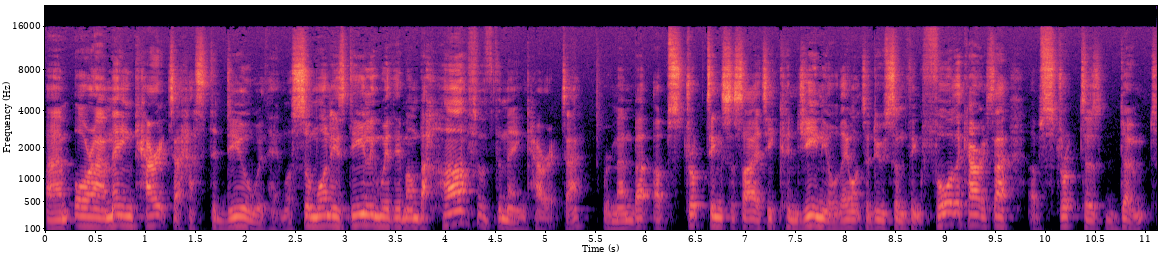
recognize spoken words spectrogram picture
um, or our main character has to deal with him, or someone is dealing with him on behalf of the main character. Remember, obstructing society congenial. They want to do something for the character, obstructors don't.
